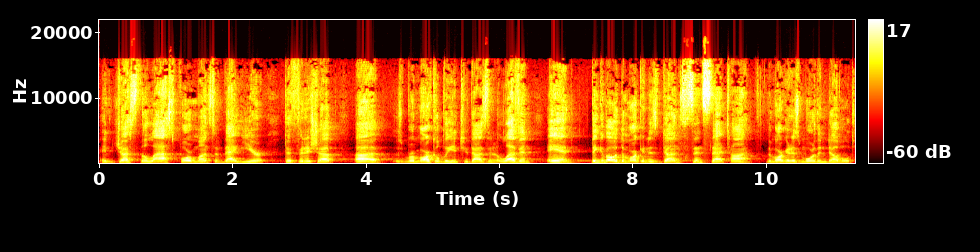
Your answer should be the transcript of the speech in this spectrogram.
in just the last four months of that year to finish up uh, remarkably in 2011 and Think about what the market has done since that time. The market has more than doubled.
